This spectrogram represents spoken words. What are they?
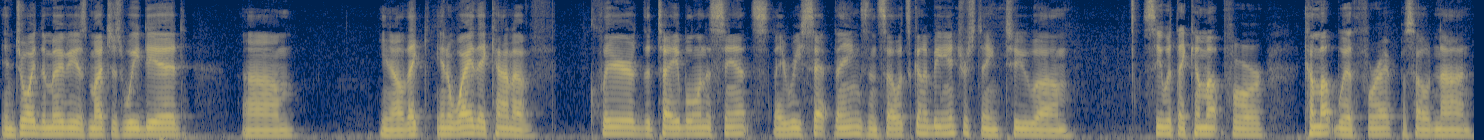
enjoyed the movie as much as we did. Um, you know, they in a way they kind of cleared the table in a sense. They reset things, and so it's going to be interesting to um, see what they come up for come up with for episode nine.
